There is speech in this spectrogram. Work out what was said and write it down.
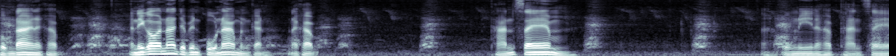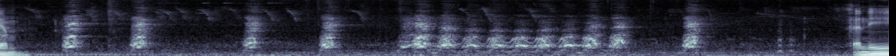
สมได้นะครับ อันนี้ก็น่าจะเป็นปูนาคเหมือนกันนะครับ ฐานแซมองค์นี้นะครับฐานแซมอันนี้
